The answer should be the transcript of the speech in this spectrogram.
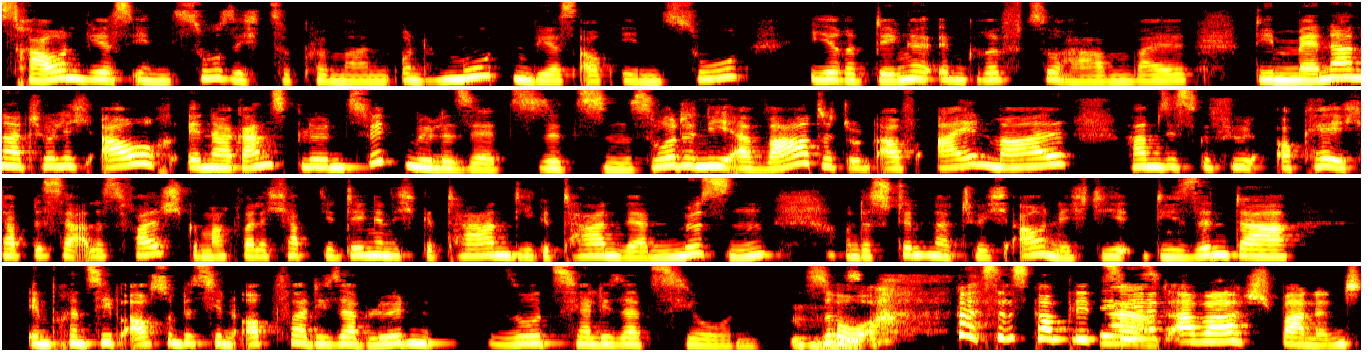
trauen wir es ihnen zu, sich zu kümmern und muten wir es auch ihnen zu, ihre Dinge im Griff zu haben, weil die Männer natürlich auch in einer ganz blöden Zwickmühle sitzen. Es wurde nie erwartet und auf einmal haben sie das Gefühl, okay, ich habe bisher alles falsch gemacht, weil ich habe die Dinge nicht getan, die getan werden müssen. Und das stimmt natürlich auch nicht. Die, die sind da im Prinzip auch so ein bisschen Opfer dieser blöden Sozialisation. Mhm. So, es ist kompliziert, ja. aber spannend.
